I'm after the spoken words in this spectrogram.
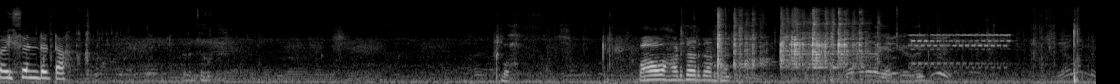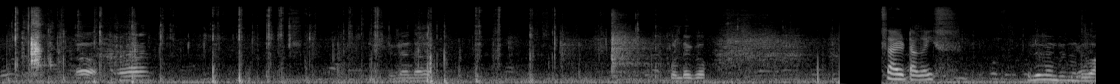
ഗൈസ് ഉണ്ട് കേട്ടോ വാ വാ അടുത്ത അടുത്ത അടുത്ത്. പിന്നെ എന്താണ് കൊണ്ടേക്കോ. ആയിട്ടാ ഗൈസ് ഇതിൽ എന്തുണ്ട് വാ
